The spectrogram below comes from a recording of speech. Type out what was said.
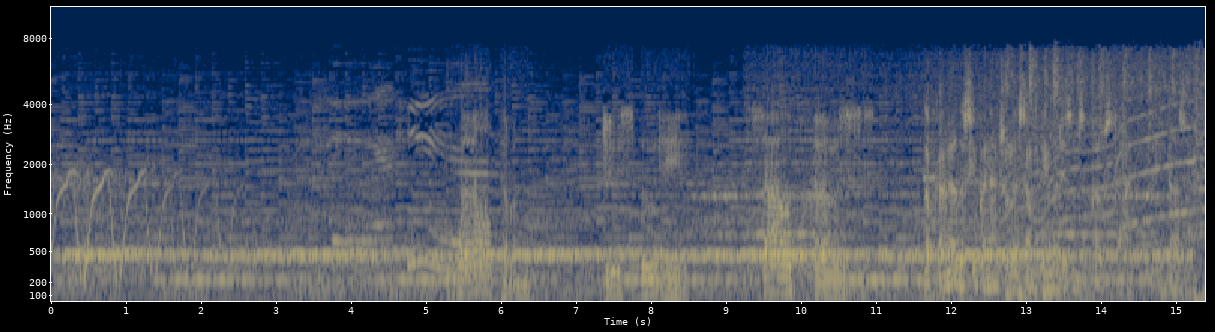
Welcome to Spooky South Coast. Look, I know the supernatural is something that isn't supposed to happen, but it does.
